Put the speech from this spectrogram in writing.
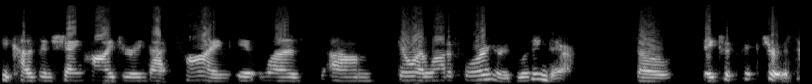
because in Shanghai during that time, it was, um, there were a lot of foreigners living there. So they took pictures.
